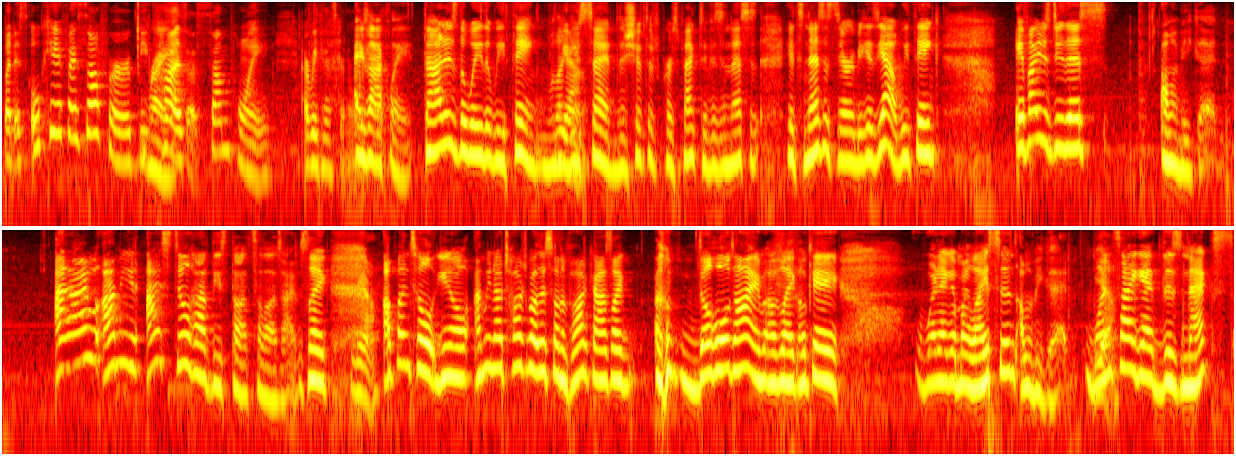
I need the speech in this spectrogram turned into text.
but it's okay if I suffer because at some point everything's gonna work. out. Exactly. That is the way that we think. Like Yeah. you said, the shift of perspective is necess- It's necessary because yeah, we think if I just do this, I'm gonna be good. And I, I mean, I still have these thoughts a lot of times. Like, Yeah. up until you know, I mean, I talked about this on the podcast like the whole time. of like, okay, when I get my license, I'm gonna be good. Once Yeah. I get this next,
